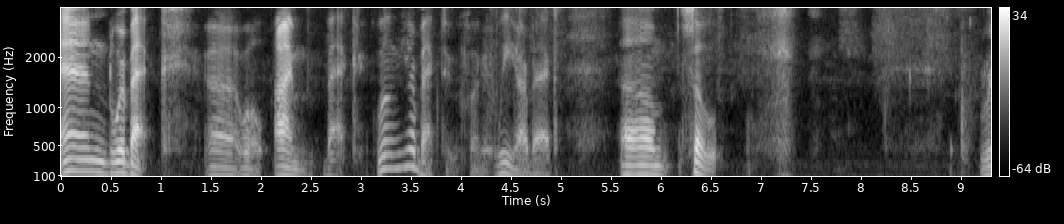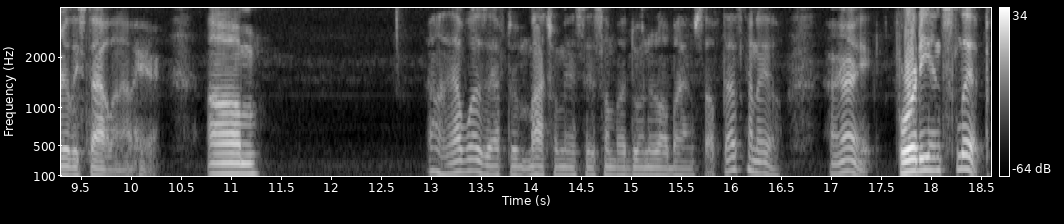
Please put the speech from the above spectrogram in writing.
And we're back. Uh, well, I'm back. Well, you're back too. Fuck it. We are back. Um, so really styling out here. Um, oh, that was after Macho Man said something about doing it all by himself. That's kind of ill. All right, Freudian slip.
